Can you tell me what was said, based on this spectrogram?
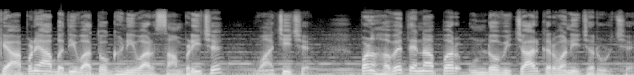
કે આપણે આ બધી વાતો ઘણીવાર સાંભળી છે, વાંચી છે, પણ હવે તેના પર ઊંડો વિચાર કરવાની જરૂર છે.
